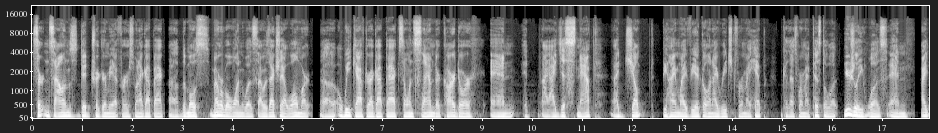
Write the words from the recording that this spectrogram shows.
certain sounds did trigger me at first when I got back. Uh, the most memorable one was I was actually at Walmart uh, a week after I got back. Someone slammed their car door, and it I, I just snapped. I jumped behind my vehicle and I reached for my hip because that's where my pistol usually was, and I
